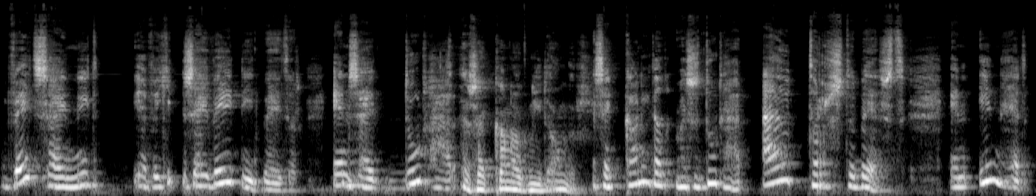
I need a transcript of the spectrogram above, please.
weet zij niet, ja, weet je, zij weet niet beter. En zij doet haar En zij kan ook niet anders. zij kan niet dat, maar ze doet haar uiterste best. En in het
